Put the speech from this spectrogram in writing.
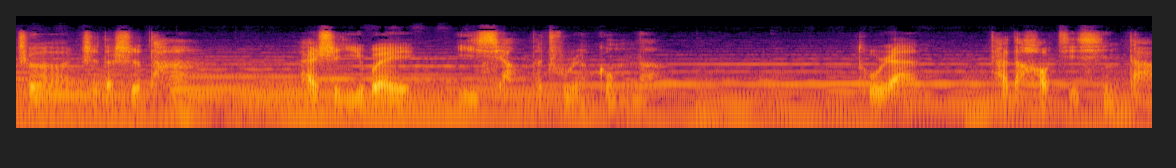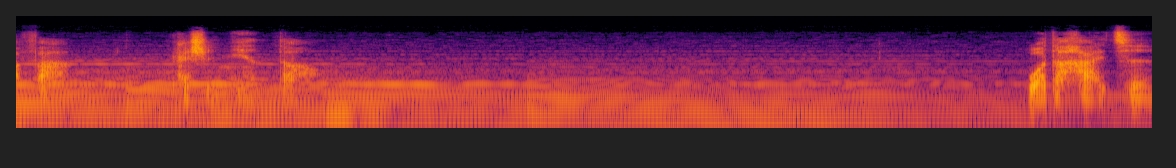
这指的是他，还是一位臆想的主人公呢？突然，他的好奇心大发，开始念道。我的孩子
